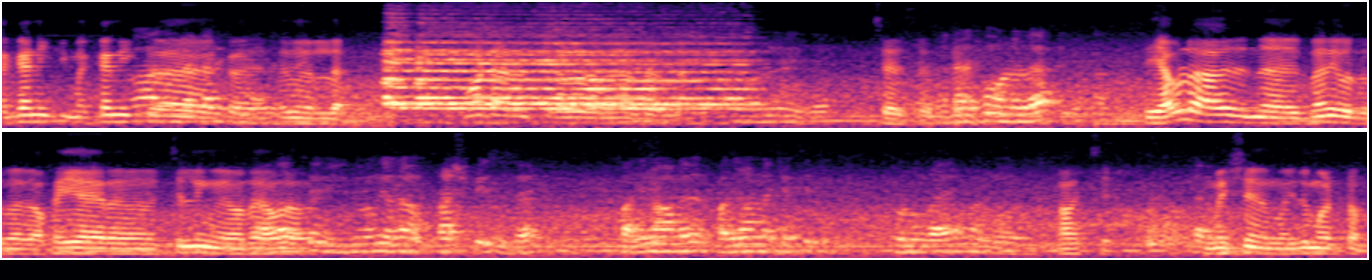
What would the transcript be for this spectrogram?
Mechanic mechanic. எதுவும் இல்லை. சார் சரி சரி. மெக்கானிக்கும் ஒன்றும் இல்லை. இது எவ்வளோ ஆகுது இந்த இது மாதிரி ஒரு ஐயாயிரம் சில்லிங் எவ்வளோ ஆகுது இது வந்து எல்லாம் ஃப்ரெஷ் பீஸு சார் பதினாலு பதினாலு லட்சத்தி தொண்ணூறாயிரம் ஒரு ஆச்சு மிஷின் இது மட்டும்.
